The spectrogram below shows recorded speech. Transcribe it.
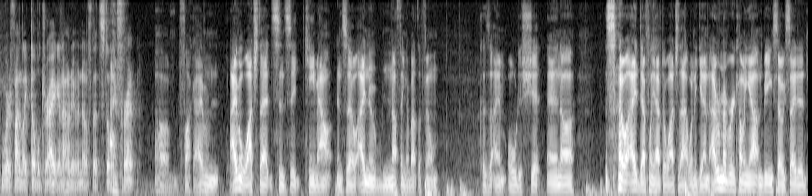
where to find like Double Dragon. I don't even know if that's still in I've- print. Oh fuck, I haven't I haven't watched that since it came out, and so I know nothing about the film because I am old as shit, and uh, so I definitely have to watch that one again. I remember it coming out and being so excited.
